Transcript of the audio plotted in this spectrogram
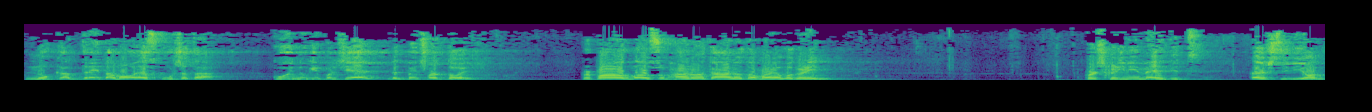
nuk ka drejt ta mohojë askush atë. Kujt nuk i pëlqen, le të bëj çfarë të dojë. Përpara Allahu subhanahu wa taala do ta marrë llogarinë. Përshkrimi i Mehdit është si vijon.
